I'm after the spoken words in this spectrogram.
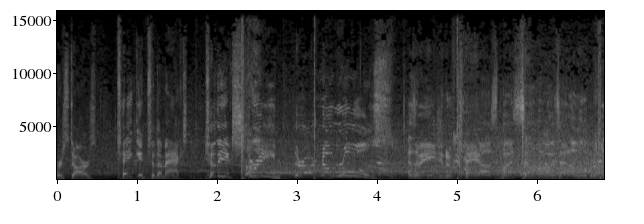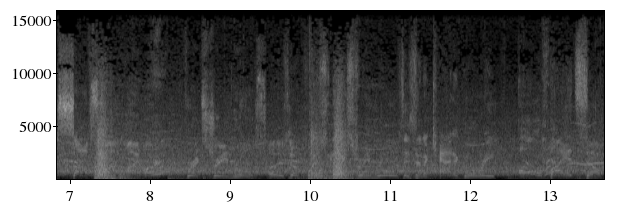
superstars take it to the max, to the extreme. There are no rules. As an agent of chaos myself, I've always had a little bit of a soft spot in my heart for extreme rules. Oh, there's no question that Extreme Rules is in a category all by itself.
